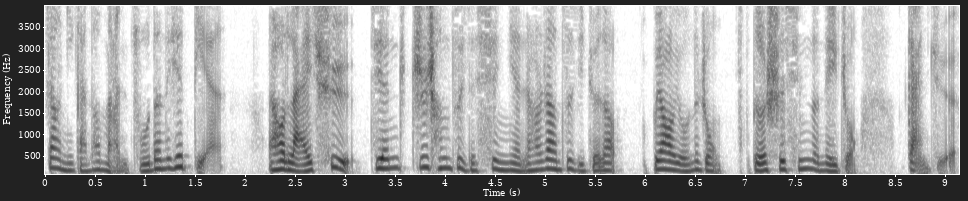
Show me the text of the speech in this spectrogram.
让你感到满足的那些点，然后来去坚支撑自己的信念，然后让自己觉得不要有那种得失心的那种感觉，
